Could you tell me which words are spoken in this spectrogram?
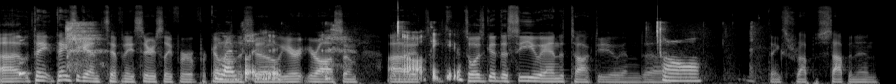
Uh, th- thanks again, Tiffany. Seriously for, for coming my on the pleasure. show. You're you're awesome. Uh, oh, thank you. It's always good to see you and to talk to you. And uh, oh, Thanks for stopping in.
